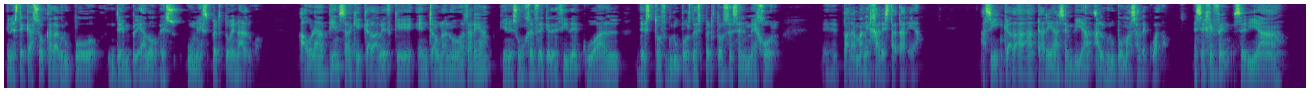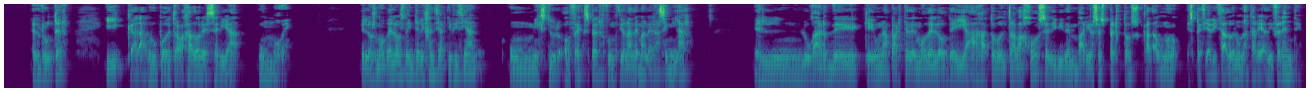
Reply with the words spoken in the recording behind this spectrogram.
En este caso, cada grupo de empleado es un experto en algo. Ahora piensa que cada vez que entra una nueva tarea, tienes un jefe que decide cuál de estos grupos de expertos es el mejor eh, para manejar esta tarea. Así, cada tarea se envía al grupo más adecuado. Ese jefe sería el router y cada grupo de trabajadores sería un MOE. En los modelos de inteligencia artificial, un Mixture of Experts funciona de manera similar. En lugar de que una parte del modelo de IA haga todo el trabajo, se divide en varios expertos, cada uno especializado en una tarea diferente.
